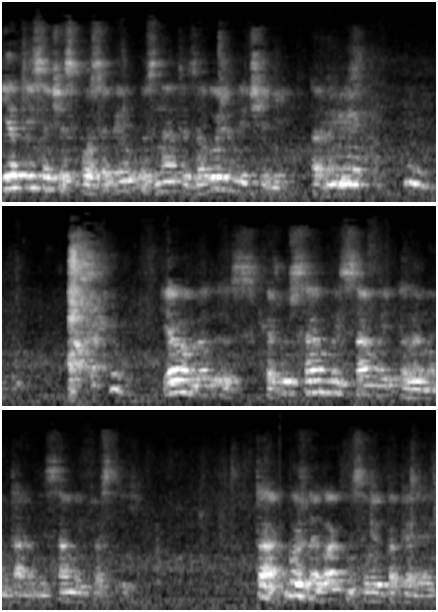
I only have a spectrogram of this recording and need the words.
Є тисячі способів узнати, залужений чи ні організм. Я вам скажу самий-самий елементарний, самий простий. Так, можна лакмусовий папірець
